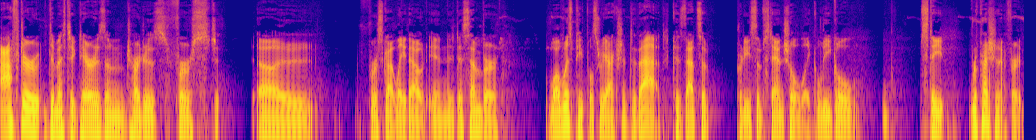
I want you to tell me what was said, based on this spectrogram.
After domestic terrorism charges first uh, first got laid out in December, what was people's reaction to that? Because that's a pretty substantial, like legal state repression effort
